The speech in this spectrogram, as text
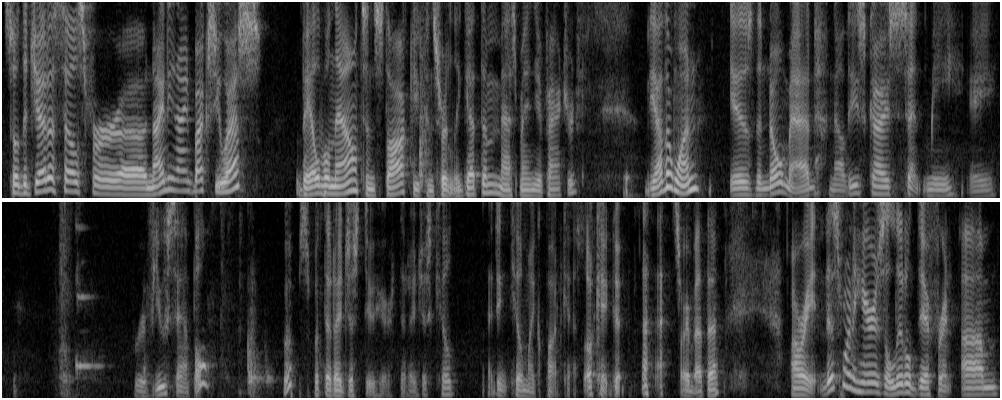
So the Jeda sells for uh, 99 bucks US. Available now. It's in stock. You can certainly get them, mass manufactured. The other one is the Nomad. Now these guys sent me a review sample. Whoops, what did I just do here? Did I just kill? I didn't kill my podcast. Okay, good. Sorry about that. All right, this one here is a little different. Um,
